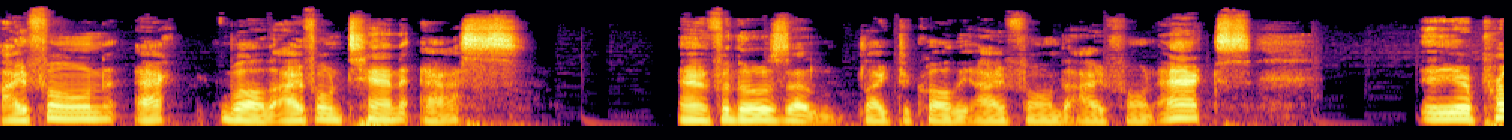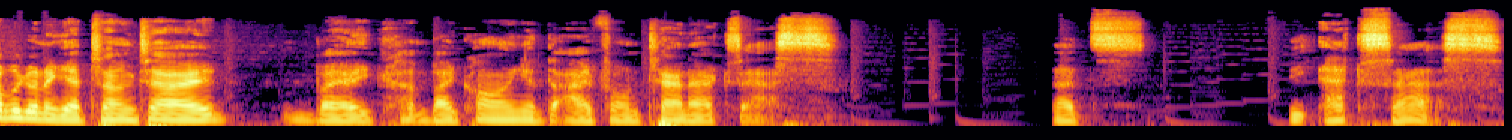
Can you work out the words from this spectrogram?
iPhone well, the iPhone 10s, and for those that like to call the iPhone the iPhone X, you're probably going to get tongue tied by by calling it the iPhone 10XS. That's the XS.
